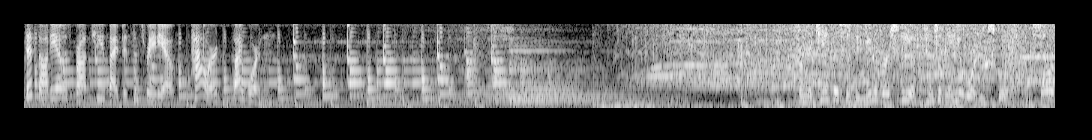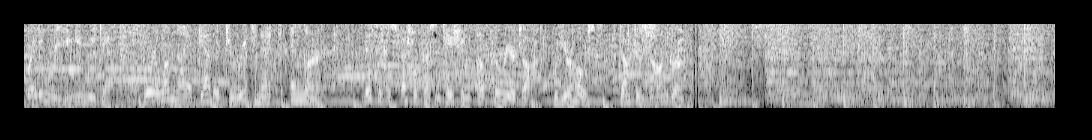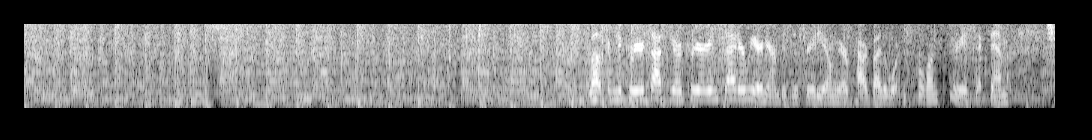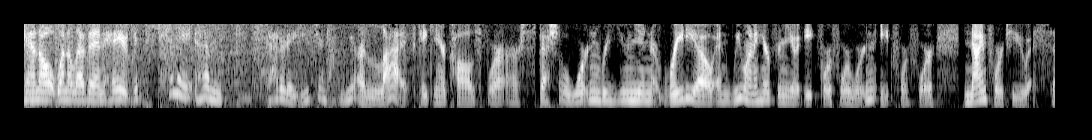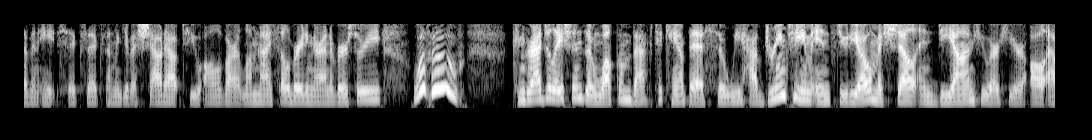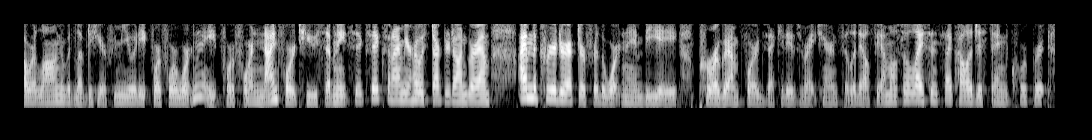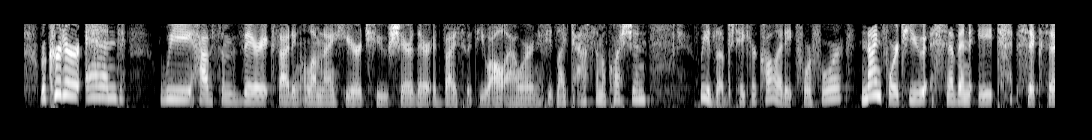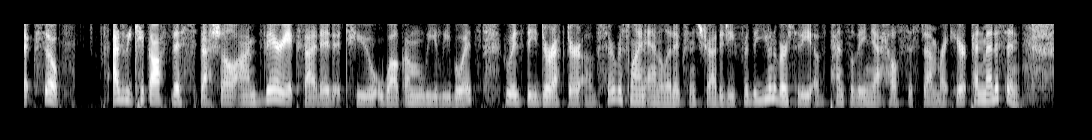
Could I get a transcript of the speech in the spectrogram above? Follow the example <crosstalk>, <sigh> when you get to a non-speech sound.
This audio is brought to you by Business Radio, powered by Wharton. From the campus of the University of Pennsylvania Wharton School, celebrating Reunion Weekend, where alumni have gathered to reconnect and learn. This is a special presentation of Career Talk with your host, Dr. Dawn Graham. Welcome to Career Talk, your career insider. We are here on Business Radio and we are powered by the Wharton School on Sirius XM, channel 111. Hey, it's 10 a.m. Saturday Eastern Time. We are live taking your calls for our special Wharton Reunion Radio, and we want to hear from you at 844 Wharton, 844 942 7866. I'm going to give a shout out to all of our alumni celebrating their anniversary. Woohoo! Congratulations and welcome back to campus. So we have Dream Team in studio, Michelle and Dion, who are here all hour long. I would love to hear from you at 844 Wharton, 844-942-7866. And I'm your host, Dr. Dawn Graham. I'm the career director for the Wharton MBA program for executives right here in Philadelphia. I'm also a licensed psychologist and corporate recruiter and we have some very exciting alumni here to share their advice with you all hour. And if you'd like to ask them a question, We'd love to take your call at 844 942 7866. So, as we kick off this special, I'm very excited to welcome Lee Leibowitz, who is the Director of Service Line Analytics and Strategy for the University of Pennsylvania Health System right here at Penn Medicine.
